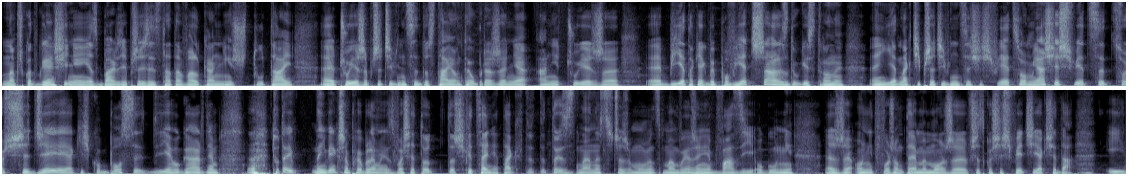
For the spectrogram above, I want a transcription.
na przykład w Gęsinie jest bardziej przejrzysta ta walka niż tutaj. E, czuję, że przeciwnicy dostają te obrażenia, a nie czuję, że bije tak jakby powietrze, ale z drugiej strony e, jednak ci przeciwnicy się świecą, ja się świecę, coś się dzieje, jakieś kobosy je ogarniam. Tutaj największym problemem jest właśnie to, to świecenie, tak? To, to, jest znane, szczerze mówiąc, mam wrażenie w Azji ogólnie, że oni tworzą te MMO, że wszystko się świeci jak się da. I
